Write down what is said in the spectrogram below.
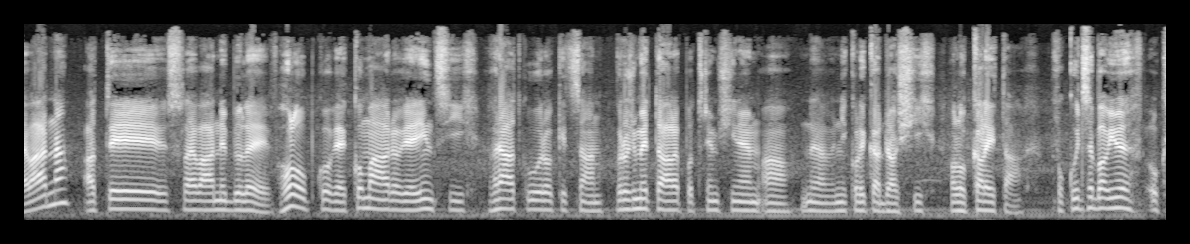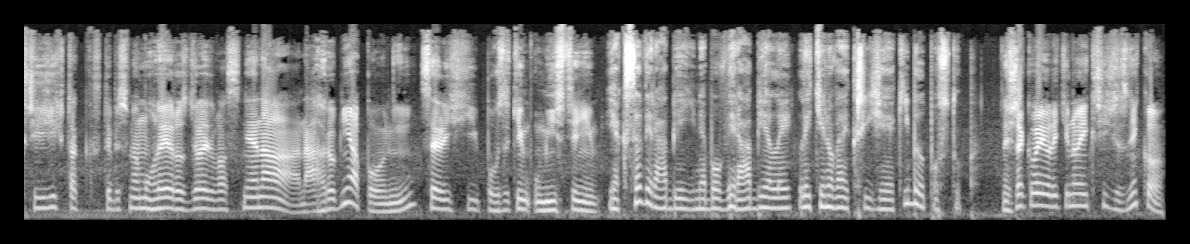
slévárna a ty slévárny byly v Holoubkově, Komárově, Jincích, v Hrádku, Rokycan, v Rožmitále pod Třemšínem a v několika dalších lokalitách. Pokud se bavíme o křížích, tak ty bychom mohli rozdělit vlastně na náhrobní a polní, se liší pouze tím umístěním. Jak se vyrábějí nebo vyráběly litinové kříže? Jaký byl postup? Než takový litinový kříž vznikl,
